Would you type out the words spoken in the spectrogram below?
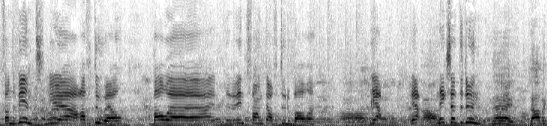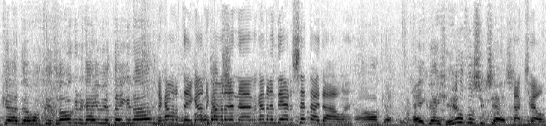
Van de wind? Ja, af en toe wel bal, de wind vangt af en toe de ballen. Ja, ja nou, niks aan te doen. Nee, dadelijk uh, wordt het weer droog en dan ga je weer tegenaan. Dan gaan we er tegenaan, dan gaan we er een, uh, we gaan er een derde set uithalen. Oké, okay. hey, ik wens je heel veel succes. Dankjewel.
